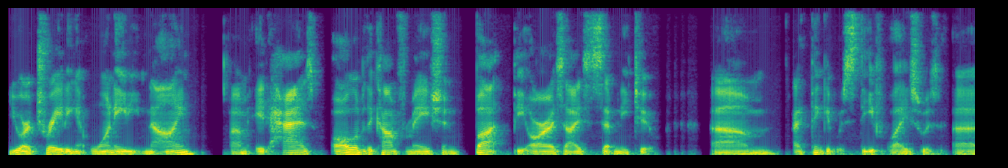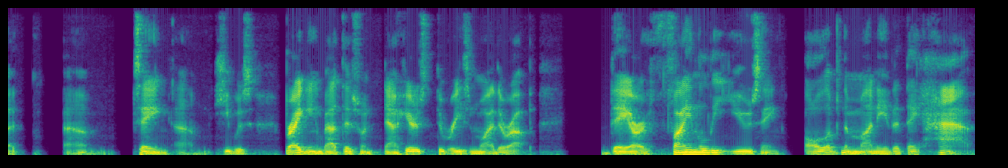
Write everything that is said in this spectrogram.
You are trading at 189. Um, it has all of the confirmation, but the RSI is 72. Um, I think it was Steve Weiss was uh, um, saying um, he was bragging about this one. Now, here's the reason why they're up they are finally using all of the money that they have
